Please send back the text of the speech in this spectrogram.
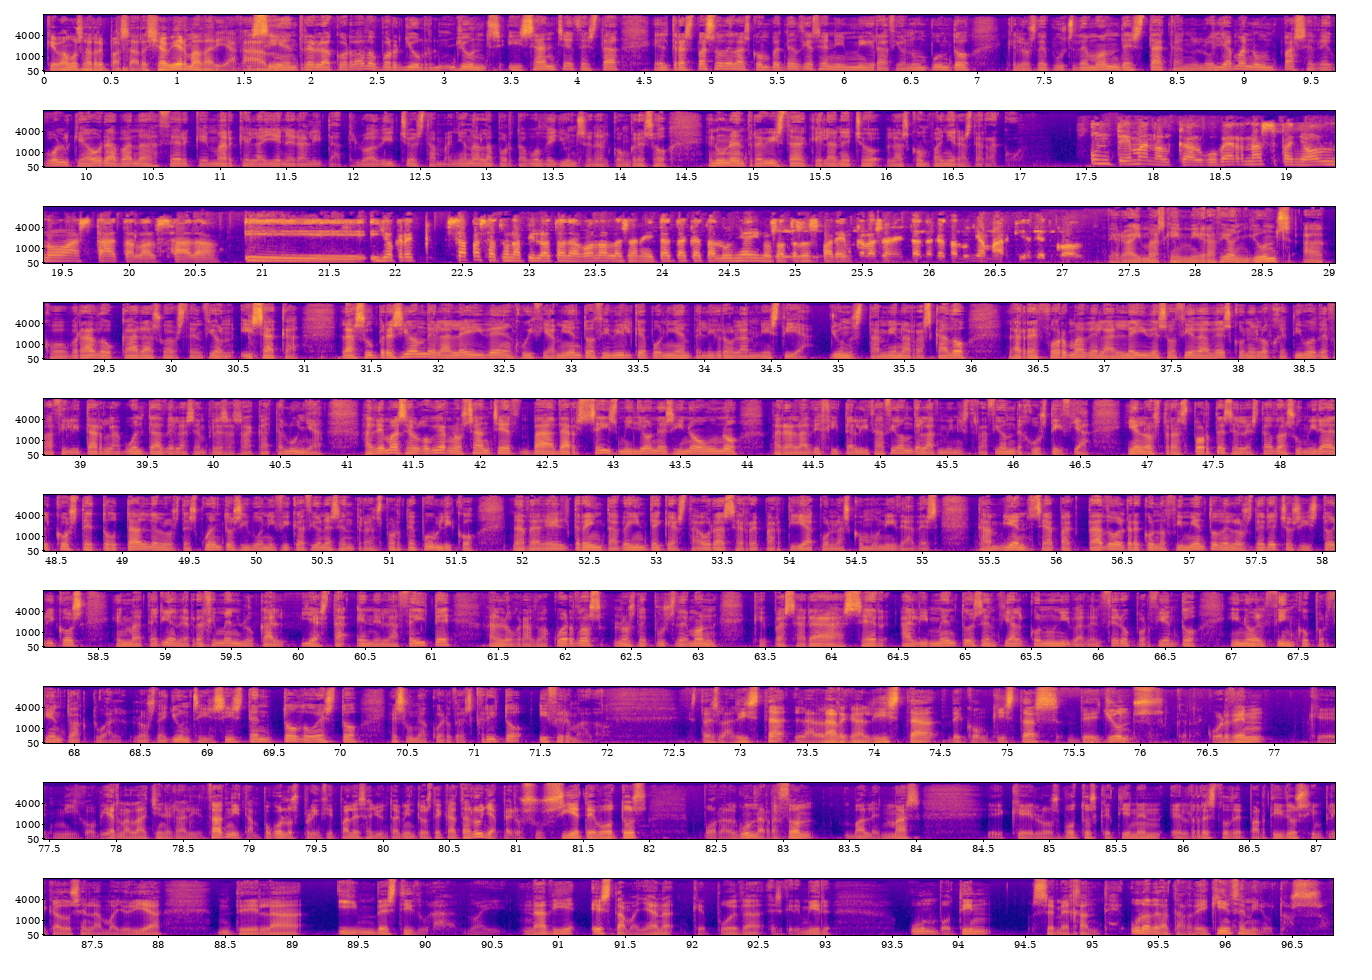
que vamos a repasar. Xavier Madariaga. Sí, entre lo acordado por Junts y Sánchez está el traspaso de las competencias en inmigración, un punto que los de Puigdemont destacan. Lo llaman un pase de gol que ahora van a hacer que marque la Generalitat. Lo ha dicho esta mañana la portavoz de Junts en el Congreso en una entrevista que le han hecho las compañeras de RACO. Un tema en el que el govern espanyol no ha estat a l'alçada. I, I jo crec que s'ha passat una pilota de gol a la Generalitat de Catalunya i nosaltres esperem que la Generalitat de Catalunya marqui aquest gol. Pero hay más que inmigración. Junts ha cobrado cara su abstención y saca la supresión de la ley de enjuiciamiento civil que ponía en peligro la amnistía. Junts también ha rascado la reforma de la ley de sociedades con el objetivo de facilitar la vuelta de las empresas a Cataluña. Además, el gobierno Sánchez va a dar 6 millones y no uno para la digitalización de la Administración de Justicia. Y en los transportes el Estado asumirá el coste total de los descuentos y bonificaciones en transporte público, nada del 30-20 que hasta ahora se repartía con las comunidades. También se ha pactado el reconocimiento de los derechos históricos en materia de régimen local y hasta en el aceite han logrado acuerdos los de Puigdemont, que pasará a ser alimento esencial con un IVA del 0% y no el 5% actual. Los de Junts insisten, todo esto es un acuerdo escrito y firmado. Esta es la lista, la larga lista de conquistas de Junts, que recuerden ni gobierna la Generalitat ni tampoco los principales ayuntamientos de Cataluña, pero sus siete votos, por alguna razón, valen más eh, que los votos que tienen el resto de partidos implicados en la mayoría de la investidura. No hay nadie esta mañana que pueda esgrimir un botín semejante. Una de la tarde y 15 minutos.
